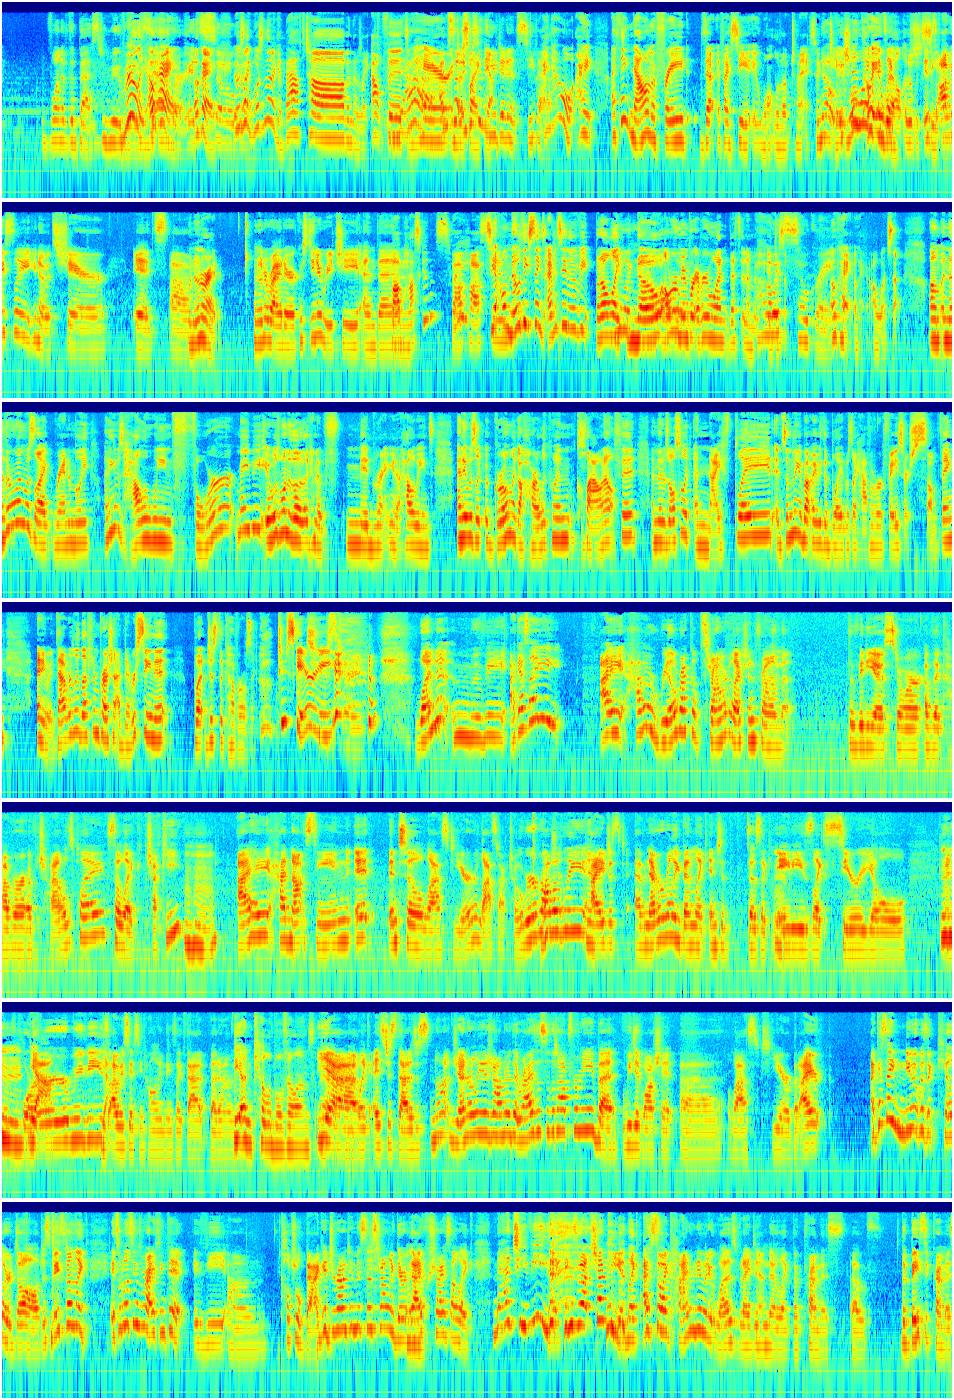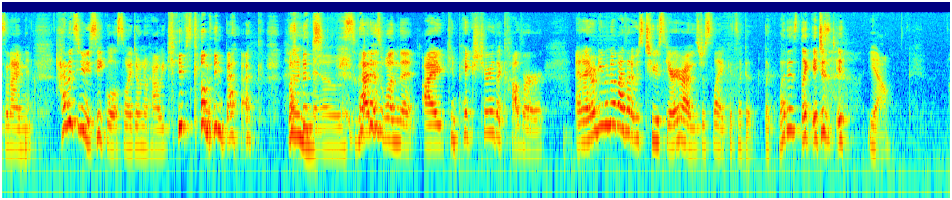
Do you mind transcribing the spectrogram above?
one of the best movies. really okay ever. It's okay so it was good. like wasn't there like a bathtub and there was like outfits and hair I'm so and just like that yeah. you didn't see that. I know. I I think now I'm afraid that if I see it, it won't live up to my No, expectations. it will. Like, oh, it it's will. Like, it it's obviously you know it's Cher. It's um, Winona Ryder. Winona Ryder, Christina Ricci, and then Bob Hoskins. Bob right? Hoskins. See, I'll know these things. I haven't seen the movie, but I'll like, like, know. know I'll remember everyone that's in a movie. Oh, It it's so great. Okay, okay, I'll watch that. Um, another one was like randomly. I think it was Halloween four, maybe. It was one of the kind of mid, you know, Halloweens, and it was like a girl in like a Harlequin clown outfit, and then there's also like a knife blade and something about maybe the blade was like half of her face or something. Anyway, that really left an impression. I've never seen it, but just the cover, I was like, too scary. Too scary. One movie, I guess I I have a real reco- strong recollection from the video store of the cover of Child's Play, so like Chucky. Mm-hmm. I had not seen it until last year, last October probably. Yeah. I just have never really been like into those like 80s like serial kind of horror movies. Yeah. Obviously I've seen Halloween things like that, but um the unkillable villains. yeah, like it's just that is just not generally a genre that rises to the top for me. But we did watch it uh, last year. But I, I guess I knew it was a killer doll just based on like it's one of those things where I think that the um, cultural baggage around him is so strong. Like there, I'm sure I saw like Mad TV, like things about Chucky, and like I so I kind of knew what it was, but I didn't know like the premise of. The basic premise, and I'm haven't seen any sequels, so I don't know how he keeps coming back. But Who knows? that is one that I can picture the cover, and I don't even know if I thought it was too scary. Or I was just like, it's like a like what is like it just it Yeah.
